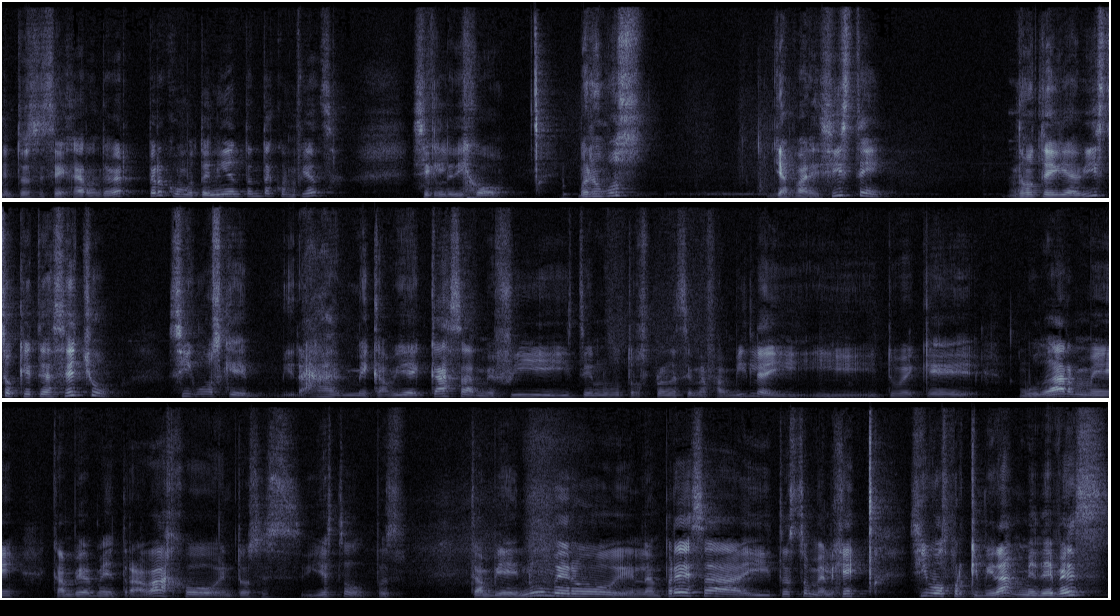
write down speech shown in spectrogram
Entonces se dejaron de ver. Pero como tenían tanta confianza, sí que le dijo, bueno, vos ya apareciste. No te había visto, ¿qué te has hecho? Sí, vos que, mira, me cambié de casa, me fui, y tengo otros planes en la familia y, y- y tuve que mudarme, cambiarme de trabajo, entonces, y esto, pues, cambié de número en la empresa y todo esto me alejé. Sí, vos, porque mira, me debes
